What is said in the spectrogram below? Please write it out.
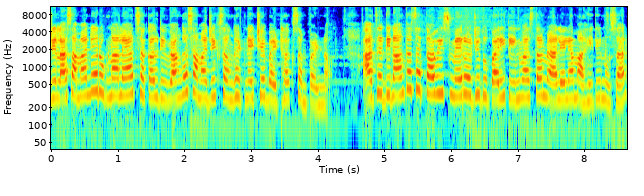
जिल्हा सामान्य रुग्णालयात सकल दिव्यांग सामाजिक संघटनेचे बैठक संपन्न. आज दिनांक सत्तावीस मे रोजी दुपारी तीन वाजता मिळालेल्या माहितीनुसार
